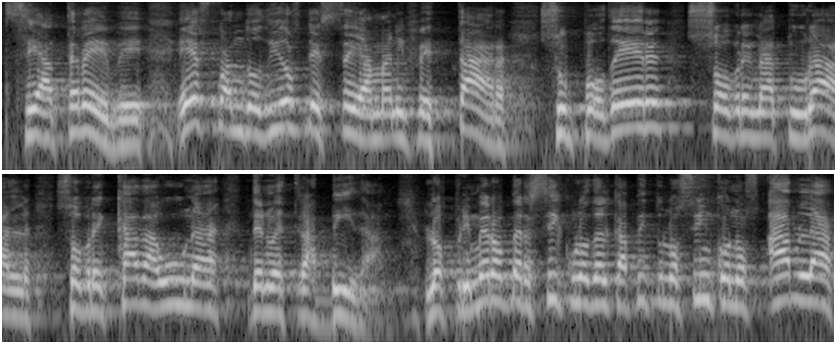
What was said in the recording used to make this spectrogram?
se atreve, es cuando Dios desea manifestar su poder sobrenatural sobre cada una de nuestras vidas. Los primeros versículos del capítulo 5 nos habla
